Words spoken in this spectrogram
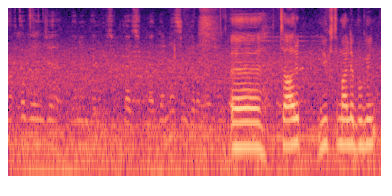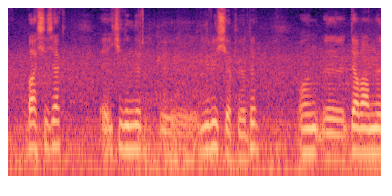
hafta boyunca dönem dönem çıkmadılar. Nasıl durumlar? Ee, Tarık büyük ihtimalle bugün başlayacak. Ee, iki gündür e, yürüyüş yapıyordu. Onun e, devamlı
